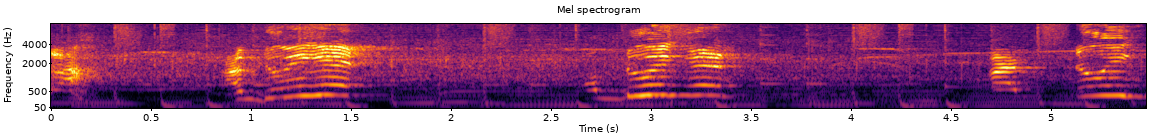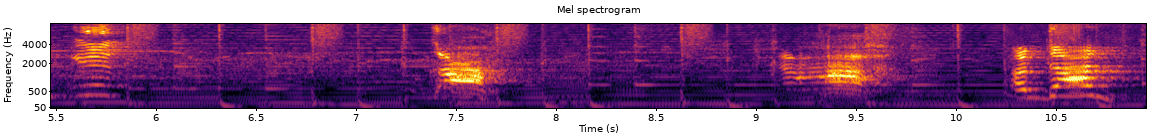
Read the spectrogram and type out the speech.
Ah, I'm doing it. I'm doing it. I'm doing it. Ah. Ah. I'm done.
